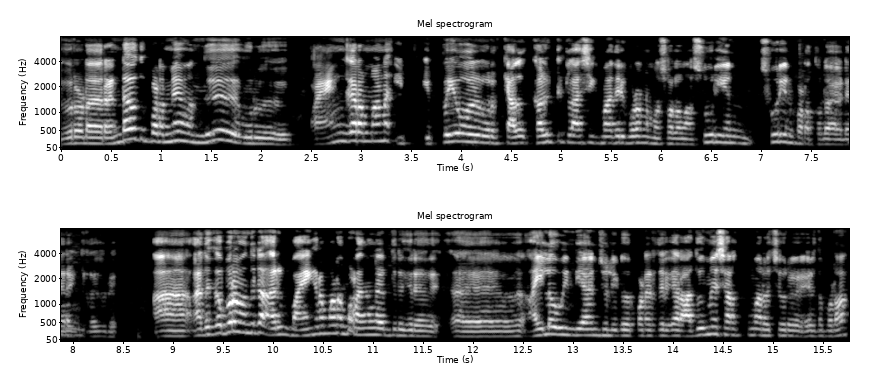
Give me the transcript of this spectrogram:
இவரோட ரெண்டாவது படமே வந்து ஒரு பயங்கரமான இப்- இப்பயும் ஒரு ஒரு கல் கல்ட் கிளாசிக் மாதிரி கூட நம்ம சொல்லலாம். சூரியன் சூரியன் படத்தோட டைரக்டர் இவரு. அதுக்கப்புறம் வந்துட்டு அரு பயங்கரமான படங்கள் எடுத்திருக்கிறாரு. ஐ லவ் இந்தியான்னு சொல்லிட்டு ஒரு படம் எடுத்திருக்காரு. அதுவுமே சரத்குமார் வச்சு ஒரு எடுத்த படம்.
